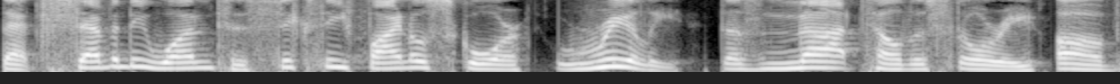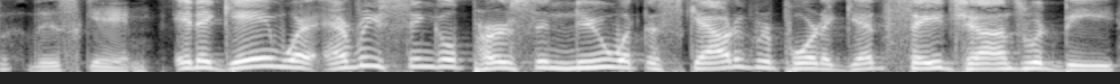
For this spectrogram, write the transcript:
that 71 to 60 final score really does not tell the story of this game. In a game where every single person knew what the scouting report against St. John's would be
